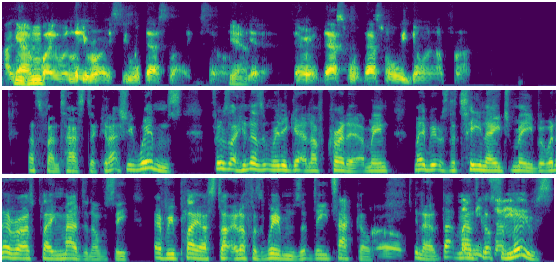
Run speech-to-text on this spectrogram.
I got to mm-hmm. play with Leroy, see what that's like. So yeah, yeah that's what that's what we doing up front. That's fantastic. And actually, Wyms feels like he doesn't really get enough credit. I mean, maybe it was the teenage me, but whenever I was playing Madden, obviously every player I started off as Wyms at D tackle. Bro, you know, that man's got some you, moves.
